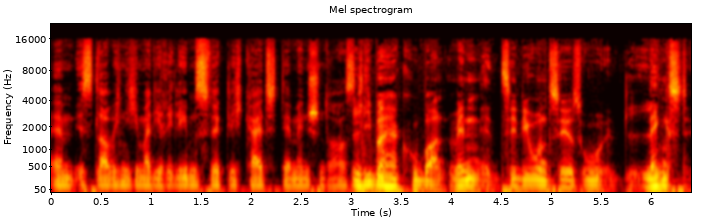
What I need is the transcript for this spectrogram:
ähm, ist, glaube ich, nicht immer die Lebenswirklichkeit der Menschen draußen. Lieber Herr Kuban, wenn CDU und CSU längst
